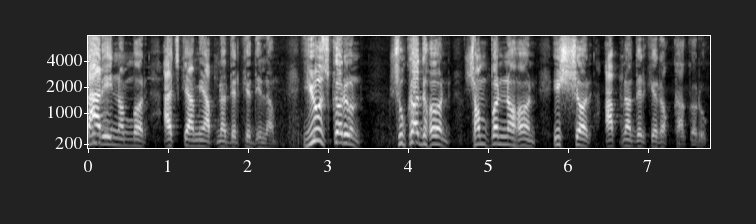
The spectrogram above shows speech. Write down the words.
তার এই নম্বর আজকে আমি আপনাদেরকে দিলাম। ইউজ করুন, সুখদ হন, সম্পন্ন হন, ঈশ্বর আপনাদেরকে রক্ষা করুক।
